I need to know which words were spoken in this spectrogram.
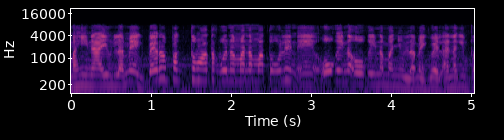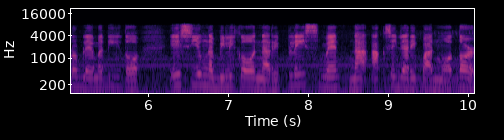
mahina yung lamig. Pero pag tumatakbo naman ng matulin, eh, okay na okay naman yung lamig. Well, ang naging problema dito is yung nabili ko na replacement na auxiliary fan motor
